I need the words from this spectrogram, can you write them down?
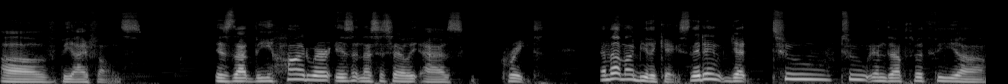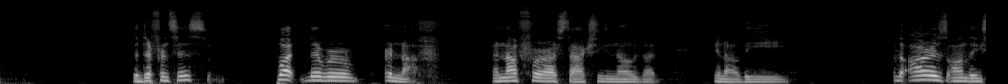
of the iPhones is that the hardware isn't necessarily as great, and that might be the case. They didn't get too too in depth with the uh, the differences, but there were enough enough for us to actually know that you know the the R is on the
